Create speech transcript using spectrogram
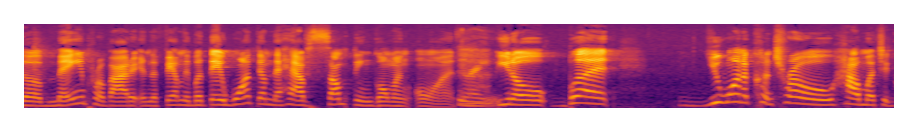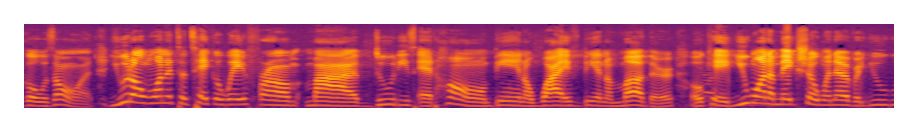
the main provider in the family but they want them to have something going on Right. you know but you want to control how much it goes on. You don't want it to take away from my duties at home, being a wife, being a mother. Okay, you want to make sure whenever you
